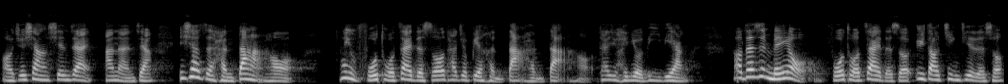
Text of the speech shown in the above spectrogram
哦，就像现在阿南这样，一下子很大哈。那有佛陀在的时候，它就变很大很大哈，它就很有力量。啊，但是没有佛陀在的时候，遇到境界的时候，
